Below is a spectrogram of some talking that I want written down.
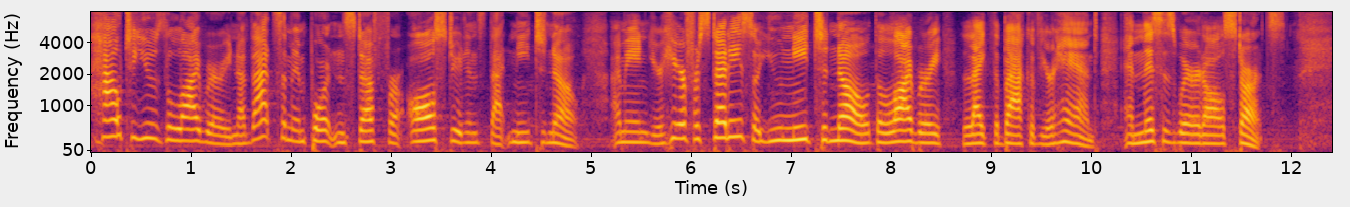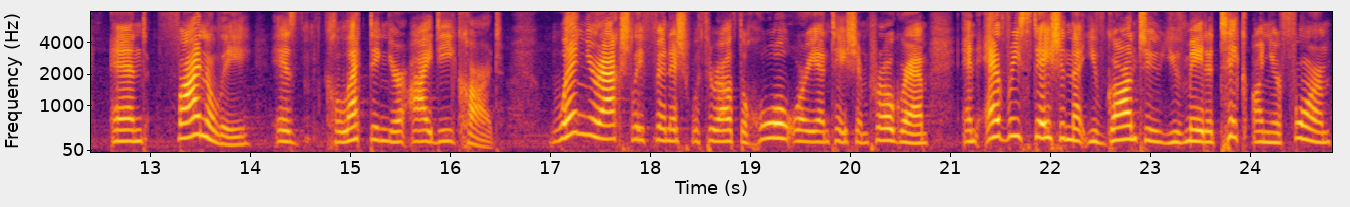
How to use the library. Now, that's some important stuff for all students that need to know. I mean, you're here for study, so you need to know the library like the back of your hand. And this is where it all starts. And finally, is collecting your ID card when you're actually finished with throughout the whole orientation program and every station that you've gone to you've made a tick on your form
